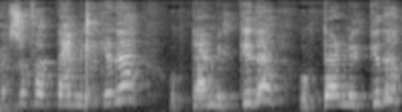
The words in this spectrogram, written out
بشوفها بتعمل كده وبتعمل كده وبتعمل كده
